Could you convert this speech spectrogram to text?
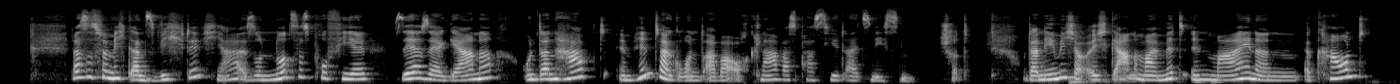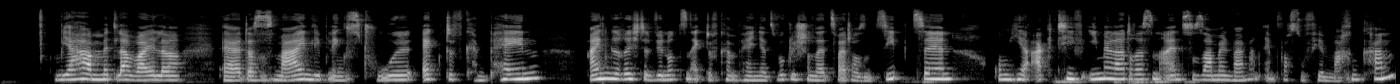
Das ist für mich ganz wichtig, ja. Also nutzt das Profil sehr, sehr gerne und dann habt im Hintergrund aber auch klar, was passiert als nächsten Schritt. Und da nehme ich euch gerne mal mit in meinen Account wir haben mittlerweile, äh, das ist mein Lieblingstool, Active Campaign eingerichtet. Wir nutzen Active Campaign jetzt wirklich schon seit 2017, um hier aktiv E-Mail-Adressen einzusammeln, weil man einfach so viel machen kann.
